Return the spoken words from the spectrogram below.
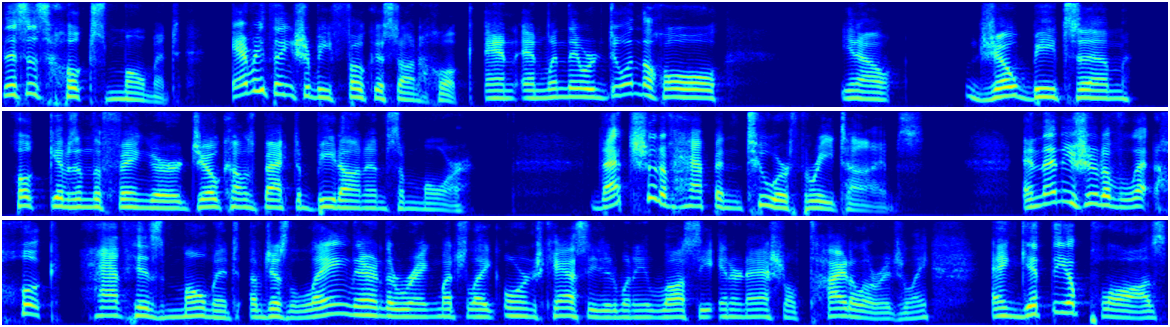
This is Hook's moment. Everything should be focused on Hook. And and when they were doing the whole, you know, Joe beats him, Hook gives him the finger, Joe comes back to beat on him some more. That should have happened two or three times. And then you should have let Hook have his moment of just laying there in the ring, much like Orange Cassidy did when he lost the international title originally, and get the applause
